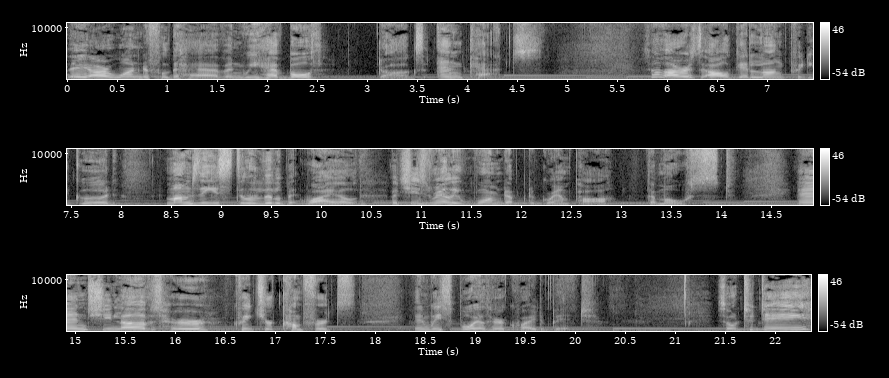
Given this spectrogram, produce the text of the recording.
They are wonderful to have, and we have both dogs and cats. So ours all get along pretty good. Mumsy is still a little bit wild, but she's really warmed up to Grandpa the most. And she loves her creature comforts, and we spoil her quite a bit. So today,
